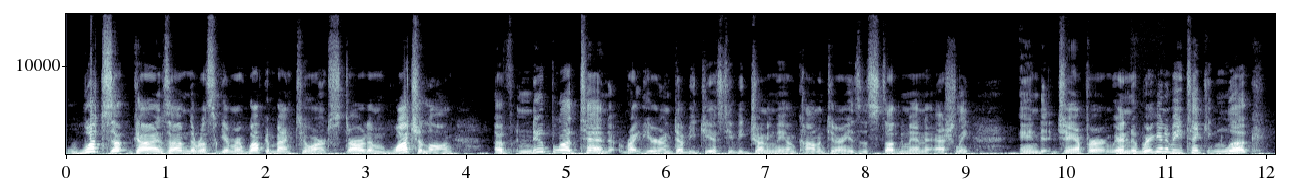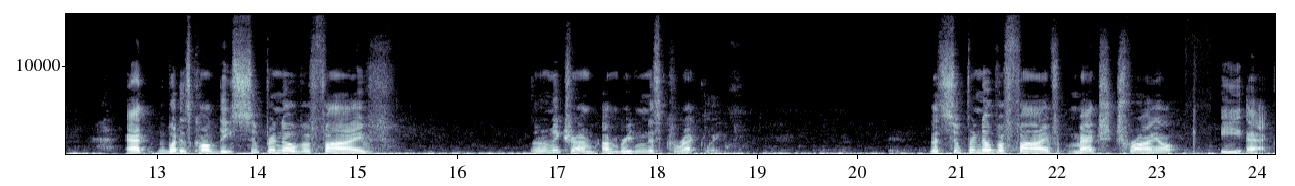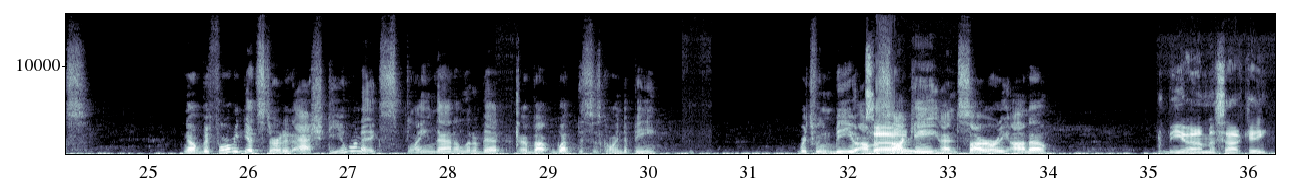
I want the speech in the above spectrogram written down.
What's up, guys? I'm the Wrestle Gamer. Welcome back to our Stardom watch along of New Blood 10 right here on WGS TV. Joining me on commentary is the Studman Ashley and Jamper, and we're going to be taking a look at what is called the Supernova 5. Let me make sure I'm, I'm reading this correctly. The Supernova 5 Match Trial EX. Now, before we get started, Ash, do you want to explain that a little bit about what this is going to be? Between Miyu Amasaki So- and Saori Anou? Miyu Amasaki,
